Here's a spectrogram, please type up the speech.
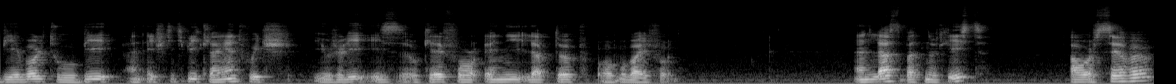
be able to be an HTTP client, which usually is okay for any laptop or mobile phone. And last but not least, our server,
